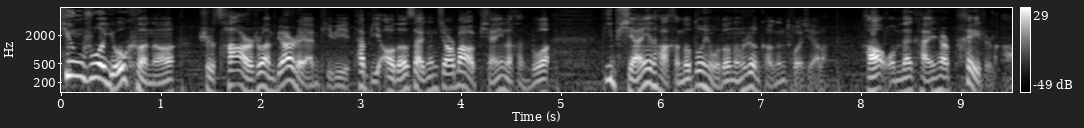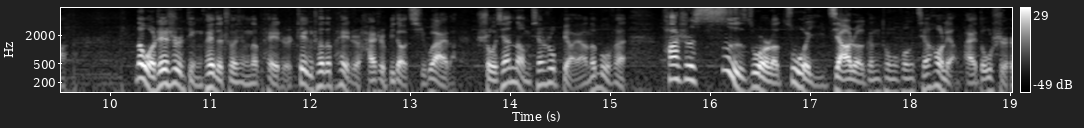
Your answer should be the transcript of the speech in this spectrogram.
听说有可能是擦二十万边的 MPV，它比奥德赛跟 GL8 要便宜了很多。一便宜的话，很多东西我都能认可跟妥协了。好，我们再看一下配置了啊。那我这是顶配的车型的配置，这个车的配置还是比较奇怪的。首先呢，我们先说表扬的部分，它是四座的座椅加热跟通风，前后两排都是，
